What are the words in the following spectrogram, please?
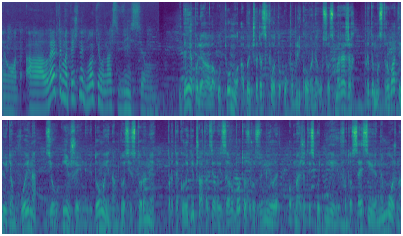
От. Але тематичних блоків у нас вісім. Ідея полягала у тому, аби через фото, опубліковане у соцмережах, продемонструвати людям воїна з його іншої невідомої нам досі сторони. Проте, коли дівчата взялись за роботу, зрозуміли, обмежитись однією фотосесією не можна.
